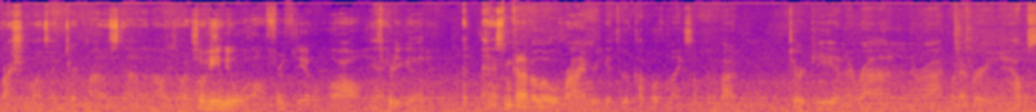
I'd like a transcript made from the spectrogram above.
Russian ones, like Turkmenistan, and all these other So ones. he knew all 50 of them? Wow, that's Yeah. pretty good. There's some kind of a little rhyme where you get through a couple of them, like something about Turkey and Iran and Iraq, whatever. It helps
